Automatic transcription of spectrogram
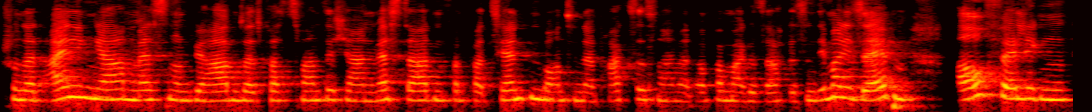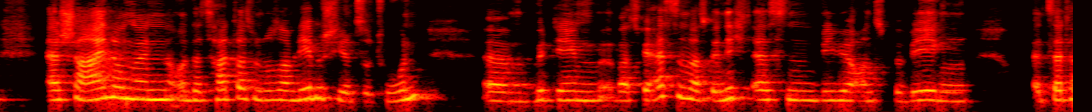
schon seit einigen Jahren messen und wir haben seit fast 20 Jahren Messdaten von Patienten bei uns in der Praxis und haben dann irgendwann mal gesagt, es sind immer dieselben auffälligen Erscheinungen und das hat was mit unserem Lebensstil zu tun, ähm, mit dem, was wir essen, was wir nicht essen, wie wir uns bewegen etc.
